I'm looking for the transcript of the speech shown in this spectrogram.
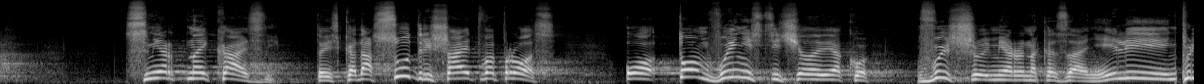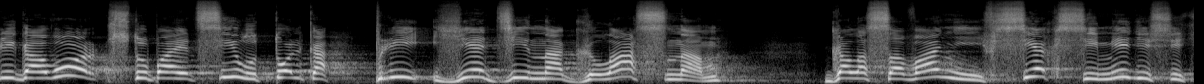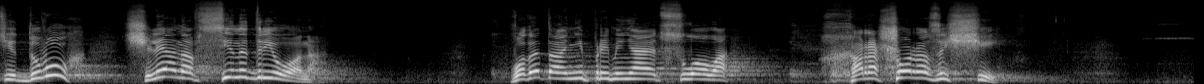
смертной казни. То есть, когда суд решает вопрос – о том, вынести человеку высшую меру наказания, или приговор вступает в силу только при единогласном голосовании всех 72 членов Синедриона. Вот это они применяют слово «хорошо разыщи».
